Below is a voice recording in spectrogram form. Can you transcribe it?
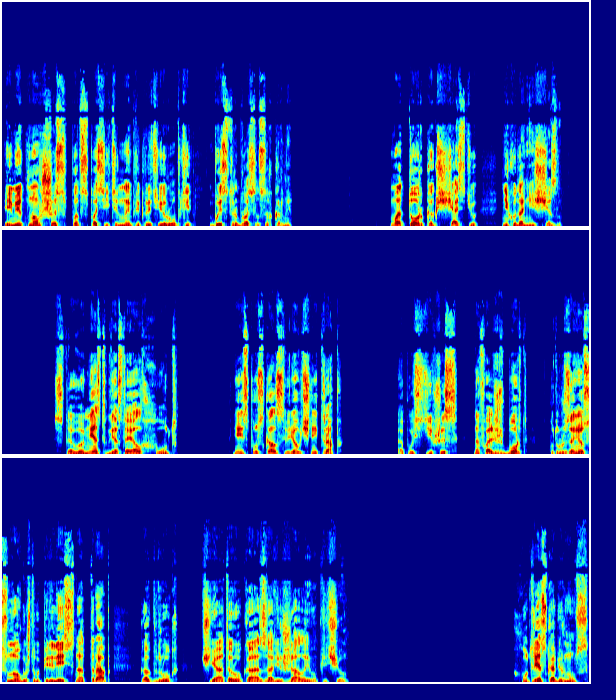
и, метнувшись под спасительное прикрытие рубки, быстро бросился к корме. Мотор, как счастью, никуда не исчезл. С того места, где стоял худ, к ней спускался веревочный трап. Опустившись на фальшборд, худ уж занес ногу, чтобы перелезть на трап, как вдруг чья-то рука сзади сжала его плечо. Худ резко обернулся.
